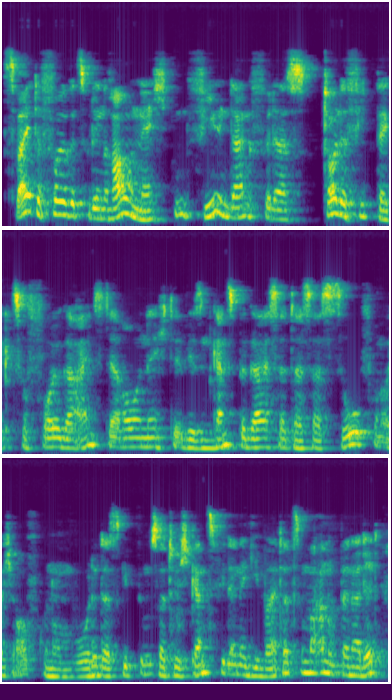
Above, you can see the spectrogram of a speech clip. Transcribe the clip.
zweite Folge zu den Rauhnächten. Vielen Dank für das tolle Feedback zur Folge 1 der Rauhnächte. Wir sind ganz begeistert, dass das so von euch aufgenommen wurde. Das gibt uns natürlich ganz viel Energie weiterzumachen. Und Bernadette,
